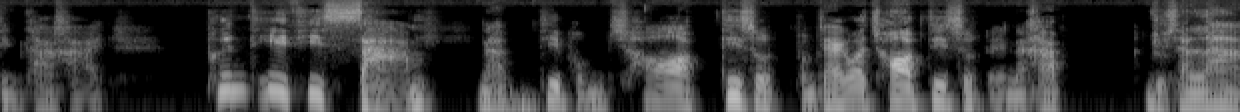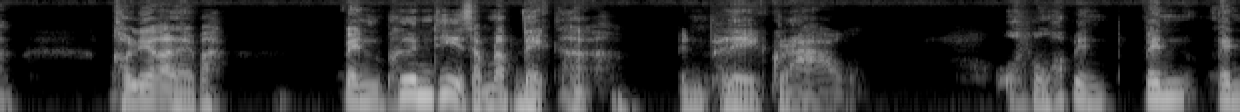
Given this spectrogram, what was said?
สินค้าขาย พื้นที่ที่สามนะครับที่ผมชอบที่สุด ผมใช้คำว่าชอบที่สุดเลยนะครับ อยู่ชั้นล่าง เขาเรียกอะไรปะเป็นพื้นที่สำหรับเด็กฮะเป็น playground โอ้ผมว่าเป็นเป็นเป็น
